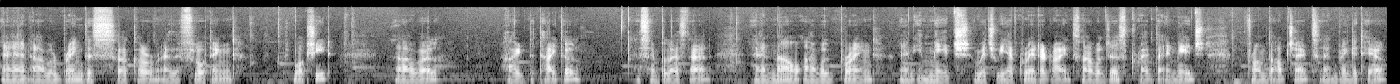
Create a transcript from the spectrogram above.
And I will bring this circle as a floating worksheet. I will hide the title as simple as that and now I will bring an image which we have created right so I will just drag the image from the object and bring it here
